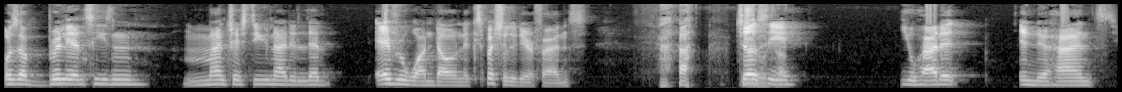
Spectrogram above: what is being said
was a brilliant season. Manchester United led everyone down, especially their fans. Chelsea, you had it in their hands.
